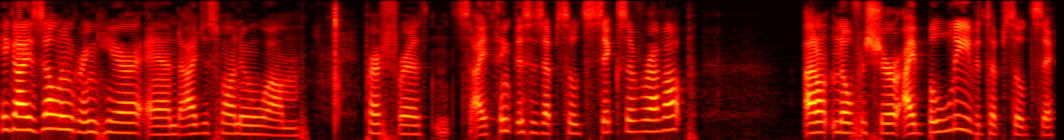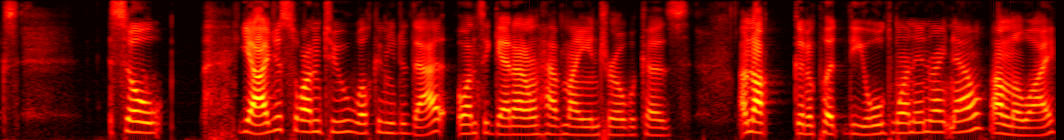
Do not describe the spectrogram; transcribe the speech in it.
Hey guys, Zeldalinkring here, and I just want to um, preference. I think this is episode six of Reverie. I don't know for sure. I believe it's episode six. So, yeah, I just wanted to welcome you to that. Once again, I don't have my intro because I'm not gonna put the old one in right now. I don't know why,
